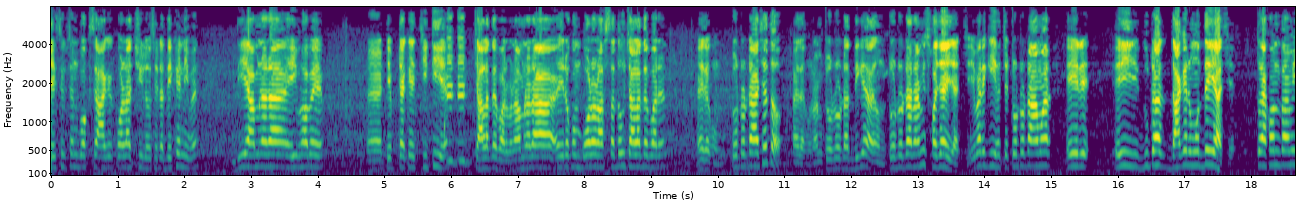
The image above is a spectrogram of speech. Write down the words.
ডেসক্রিপশন বক্সে আগে করা ছিল, সেটা দেখে নেবেন। দিয়ে আপনারা এইভাবে টেপটাকে চিটিয়ে চালাতে পারবেন। আপনারা এরকম বড় রাস্তাতেও চালাতে পারেন। এই দেখুন, টোটোটা আছে তো? এই দেখুন, আমি টোটোটার দিকে, দেখুন, টোটোটার আমি সজাই যাচ্ছি। এবারে কি হচ্ছে, টোটোটা আমার এই এই দুটা দাগের মধ্যেই আছে। তো এখন তো আমি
